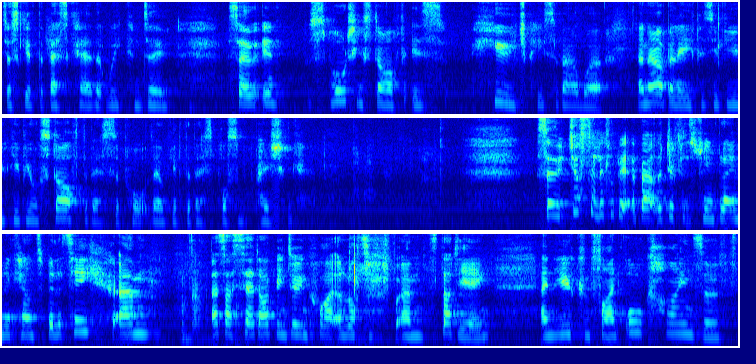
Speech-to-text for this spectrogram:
just give the best care that we can do. So in, supporting staff is huge piece of our work. And our belief is if you give your staff the best support, they'll give the best possible patient care. So just a little bit about the difference between blame and accountability. Um, as I said, I've been doing quite a lot of um, studying, and you can find all kinds of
